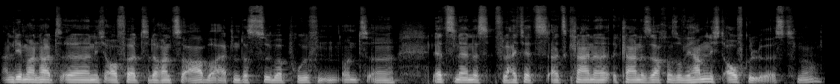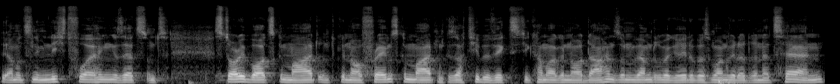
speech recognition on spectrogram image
an dem man halt äh, nicht aufhört, daran zu arbeiten, das zu überprüfen. Und äh, letzten Endes, vielleicht jetzt als kleine, kleine Sache, so, wir haben nicht aufgelöst. Ne? Wir haben uns nämlich nicht vorher hingesetzt und Storyboards gemalt und genau Frames gemalt und gesagt, hier bewegt sich die Kamera genau dahin, sondern wir haben darüber geredet, was wollen wir da drin erzählen.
